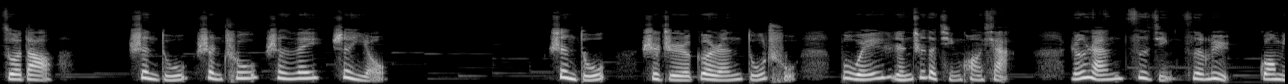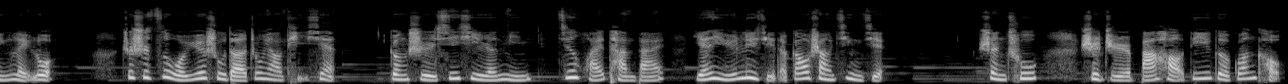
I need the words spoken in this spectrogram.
做到。慎独、慎出、慎微、慎友。慎独是指个人独处不为人知的情况下，仍然自警自律、光明磊落，这是自我约束的重要体现，更是心系人民、襟怀坦白、严于律己的高尚境界。慎出是指把好第一个关口，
